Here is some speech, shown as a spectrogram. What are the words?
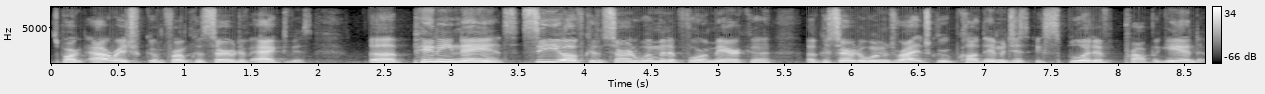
sparked outrage from conservative activists. Uh, Penny Nance, CEO of Concerned Women for America, a conservative women's rights group, called the images exploitive propaganda.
